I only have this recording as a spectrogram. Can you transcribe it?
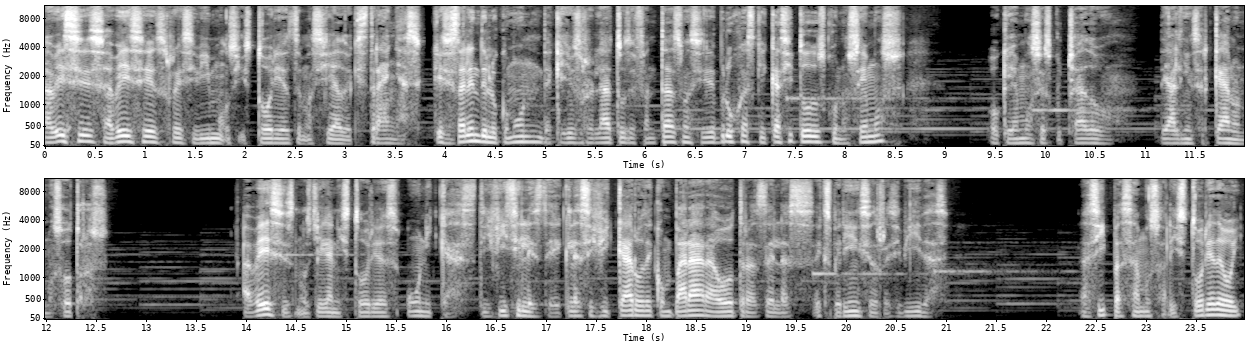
A veces, a veces recibimos historias demasiado extrañas, que se salen de lo común de aquellos relatos de fantasmas y de brujas que casi todos conocemos o que hemos escuchado de alguien cercano a nosotros. A veces nos llegan historias únicas, difíciles de clasificar o de comparar a otras de las experiencias recibidas. Así pasamos a la historia de hoy,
